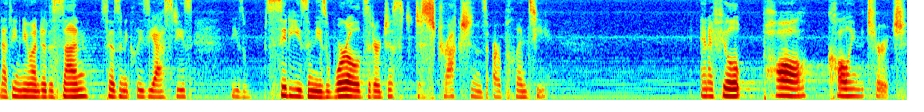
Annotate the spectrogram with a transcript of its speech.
Nothing new under the sun, says in Ecclesiastes. These cities and these worlds that are just distractions are plenty. And I feel Paul calling the church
